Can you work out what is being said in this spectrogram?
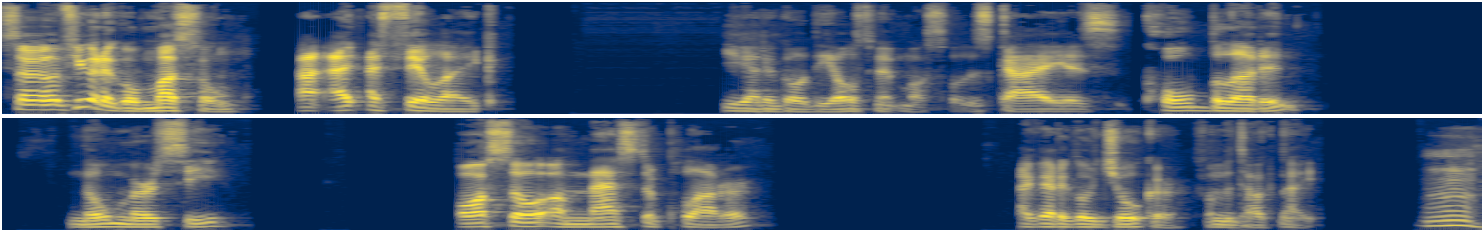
So if you're gonna go muscle, I, I, I feel like you gotta go the ultimate muscle. This guy is cold blooded, no mercy, also a master plotter. I gotta go Joker from the Dark Knight. Mm,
